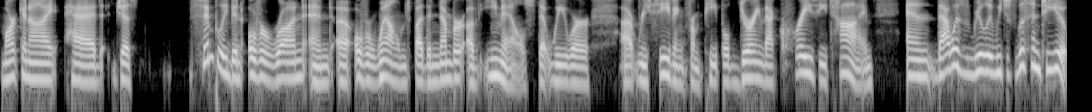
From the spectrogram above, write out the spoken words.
Mark and I had just simply been overrun and uh, overwhelmed by the number of emails that we were uh, receiving from people during that crazy time. And that was really, we just listened to you.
